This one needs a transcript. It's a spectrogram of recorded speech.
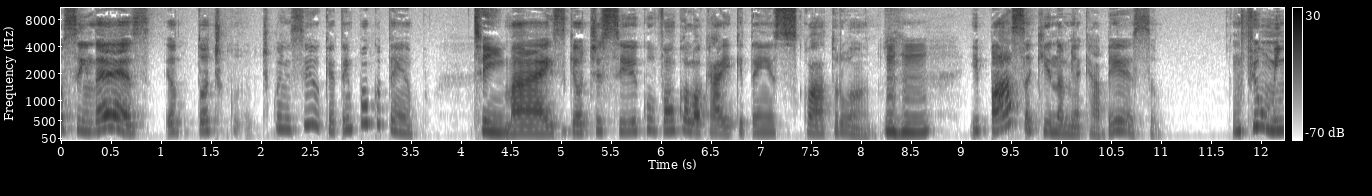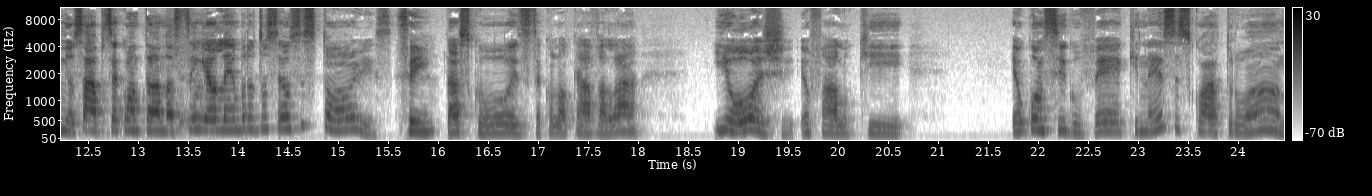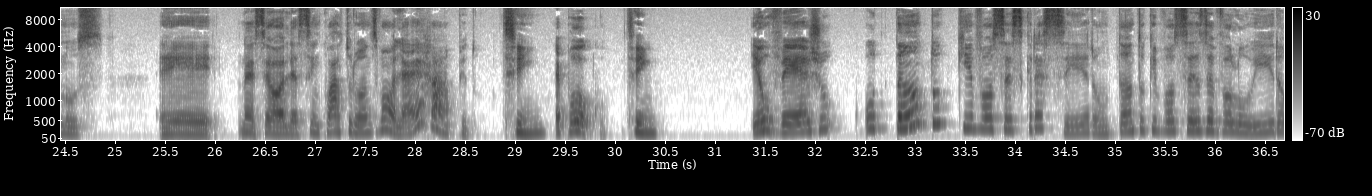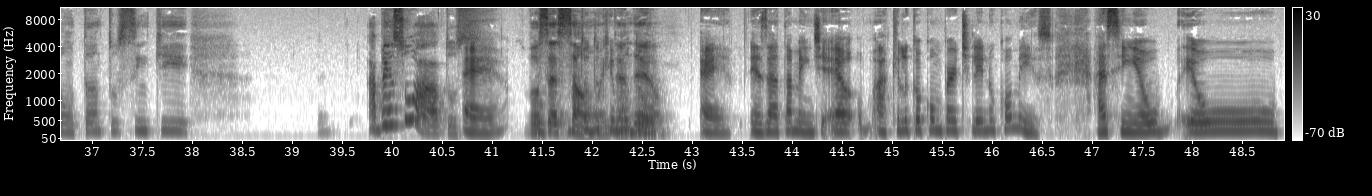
assim, né, eu tô te, te conheci o quê? Tem pouco tempo. Sim. Mas que eu te sigo, vão colocar aí que tem esses quatro anos. Uhum. E passa aqui na minha cabeça um filminho, sabe? Você contando assim, eu lembro dos seus stories. Sim. Das coisas que você colocava lá. E hoje eu falo que eu consigo ver que nesses quatro anos, é, né, você olha assim, quatro anos, vão olhar, é rápido. Sim. É pouco? Sim. Eu vejo o tanto que vocês cresceram, o tanto que vocês evoluíram, o tanto sim que abençoados. É. Vocês o, são, tudo que entendeu? mudou. É, exatamente. É aquilo que eu compartilhei no começo. Assim, eu, eu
